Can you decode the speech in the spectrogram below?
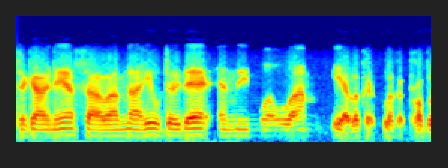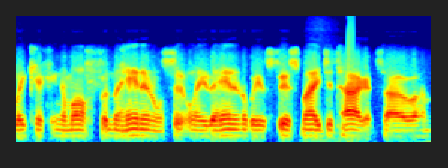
to go now, so um, no, he'll do that, and then we'll um, yeah, look at look at probably kicking him off in the Hannon, or certainly the Hannon will be his first major target. So um,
